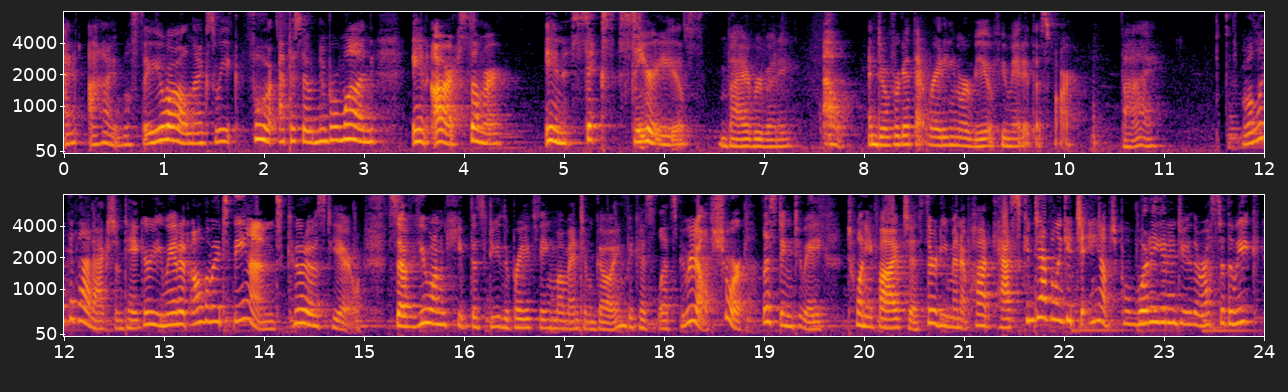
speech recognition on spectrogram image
And I will see you all next week for episode number one in our summer in six series. Bye, everybody. Oh, and don't forget that rating and review if you made it this far. Bye. Well, look at that, action taker. You made it all the way to the end. Kudos to you. So, if you want to keep this do the brave thing momentum going, because let's be real, sure, listening to a 25 to 30 minute podcast can definitely get you amped, but what are you going to do the rest of the week?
